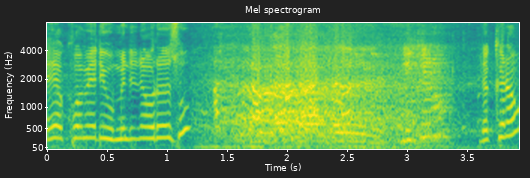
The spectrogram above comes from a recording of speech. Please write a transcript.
ይሄ ኮሜዲው ምንድነው ርዕሱ? ልክ ነው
